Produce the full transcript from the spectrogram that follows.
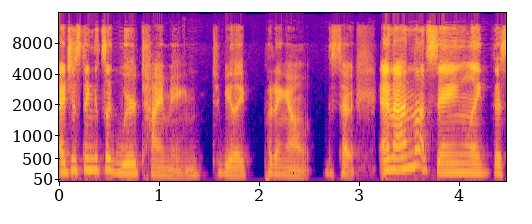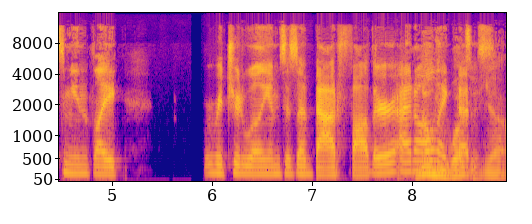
I just think it's like weird timing to be like putting out this type. And I'm not saying like this means like Richard Williams is a bad father at all. No, he like wasn't. that's Yeah,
